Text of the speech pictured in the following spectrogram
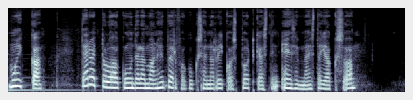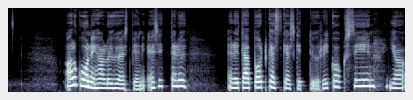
Moikka! Tervetuloa kuuntelemaan Hyperfokuksen rikospodcastin ensimmäistä jaksoa. Alkuun ihan lyhyesti pieni esittely. Eli tämä podcast keskittyy rikoksiin ja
